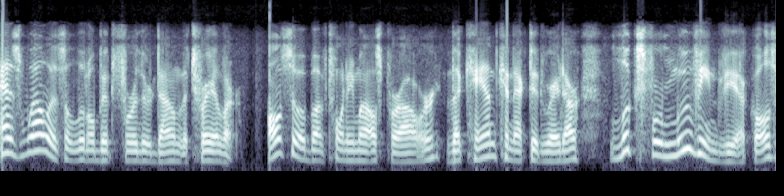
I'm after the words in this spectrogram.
as well as a little bit further down the trailer. Also above 20 miles per hour, the CAN connected radar looks for moving vehicles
